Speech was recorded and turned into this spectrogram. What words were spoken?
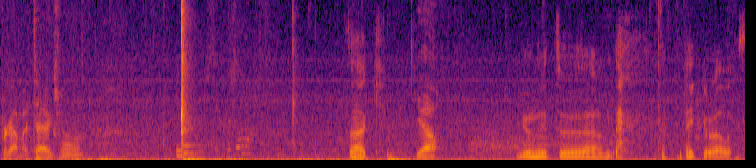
Forgot my tags were on. Stickers. Zach, Yeah. You need to um, make your allies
